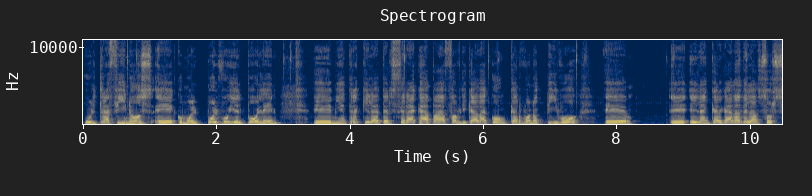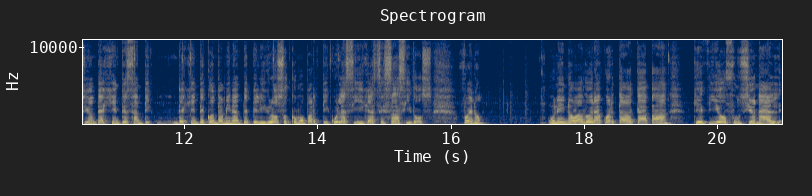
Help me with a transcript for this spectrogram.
ultrafinos eh, como el polvo y el polen, eh, mientras que la tercera capa fabricada con carbono activo es la encargada de la absorción de agentes, de agentes contaminantes peligrosos como partículas y gases ácidos. Bueno, una innovadora cuarta capa que es biofuncional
